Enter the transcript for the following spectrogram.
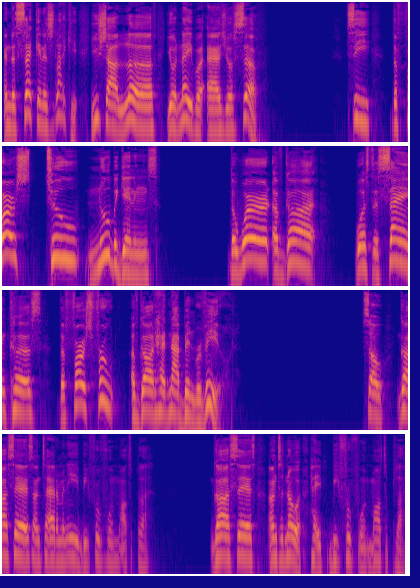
And the second is like it you shall love your neighbor as yourself. See, the first two new beginnings, the word of God was the same because the first fruit of God had not been revealed. So God says unto Adam and Eve, Be fruitful and multiply. God says unto Noah, Hey, be fruitful and multiply.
